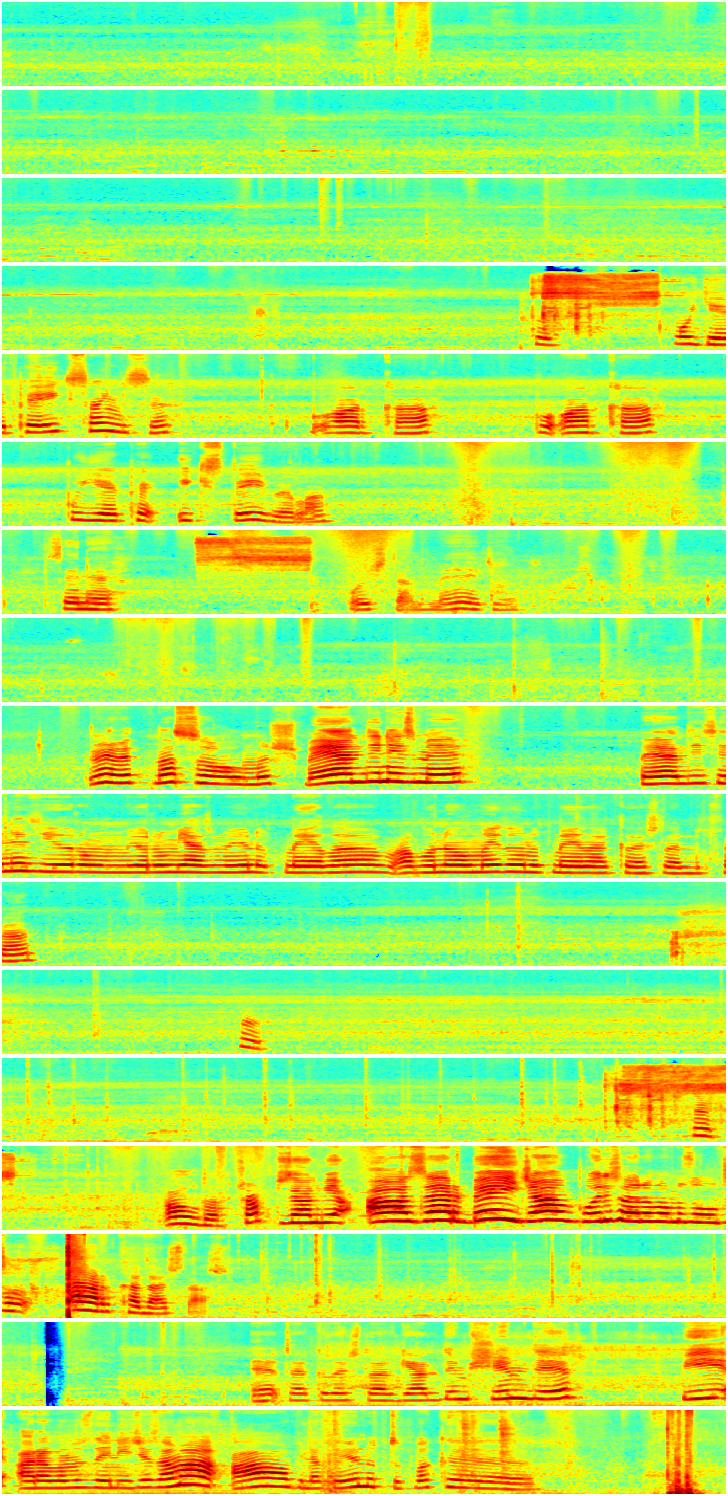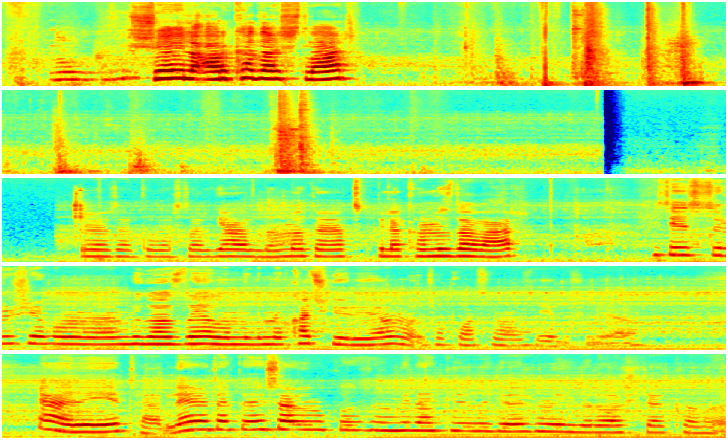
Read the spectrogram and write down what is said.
Hı. O YPX hangisi? Bu arka. Bu arka. Bu YPX değil mi lan? Sene. Bu işten ne ediyorum? Evet nasıl olmuş? Beğendiniz mi? Beğendiyseniz yorum yorum yazmayı unutmayalım. Abone olmayı da unutmayın arkadaşlar lütfen. Hı. Hı. Oldu. Çok güzel bir Azerbaycan polis arabamız oldu arkadaşlar. Evet arkadaşlar geldim. Şimdi bir arabamızı deneyeceğiz ama aa plakayı unuttuk bakın. Şöyle arkadaşlar. Evet arkadaşlar geldim. Bakın artık plakamız da var. Bir test sürüş yapalım. Bir gazlayalım. Yine kaç görüyor ama çok basmaz diye düşünüyorum. Yani yeterli. Evet arkadaşlar unutmayın. Bir videoda görüşmek üzere. Hoşçakalın.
